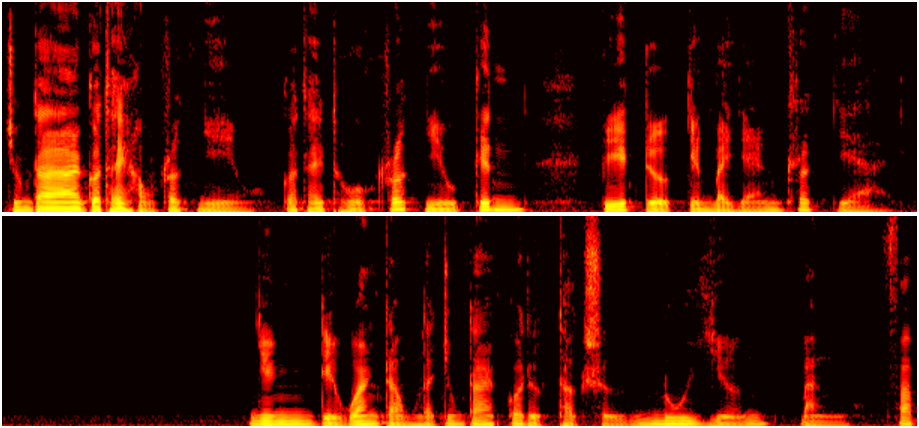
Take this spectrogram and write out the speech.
Chúng ta có thể học rất nhiều, có thể thuộc rất nhiều kinh, viết được những bài giảng rất dài. Nhưng điều quan trọng là chúng ta có được thật sự nuôi dưỡng bằng pháp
